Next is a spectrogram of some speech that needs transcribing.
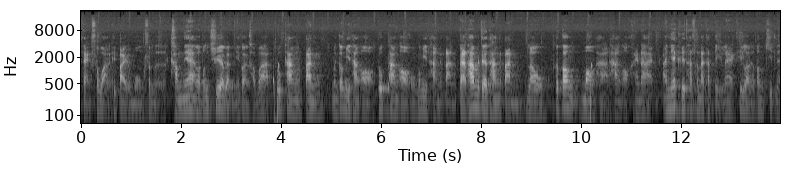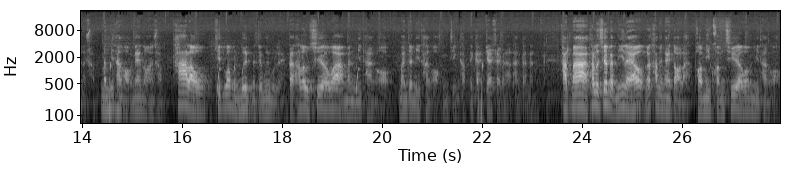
แสงสว่างที่ปลายอุโมงค์เสมอคำเนี้ยเราต้องเชื่อแบบนี้ก่อนครับว่า ทุกทางตันมันก็มีทางออก ทุกทางออกมันก็มีทางตัน แต่ถ้ามันเจอทางตันเราก็ต้องมองหาทางออกให้ได้ อันนี้คือทัศนคติแรกที่เราจะต้องคิดเลยนะครับ มันมีทางออกแน่นอนครับ ถ้าเราคิดว่ามันมืดมันจะมืดหมดเลย แต่ถ้าเราเชื่อว่ามันมีทางออก มันจะมีทางออกจริงๆครับในการแก้ไขปัญหาทางตันนั้น ถัดมาถ้าเราเชื่อแบบนี้แล้ว แล้วทำยังไงต่อล่ะ พอมีความเชื่อว่ามันมีทางออก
